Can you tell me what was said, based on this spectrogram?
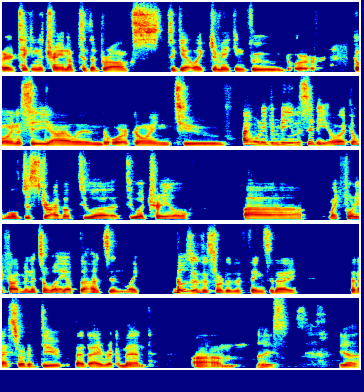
or taking the train up to the Bronx to get like Jamaican food, or going to City Island, or going to I won't even be in the city. Like we'll just drive up to a to a trail, uh, like 45 minutes away up the Hudson. Like those are the sort of the things that I that I sort of do that I recommend. Um, Nice. Yeah,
